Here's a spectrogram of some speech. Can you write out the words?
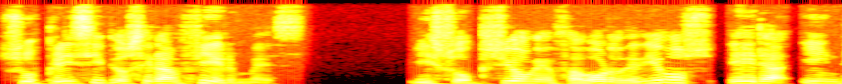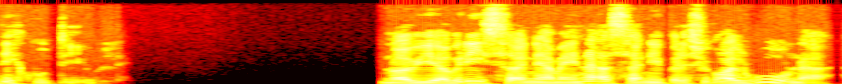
Sus principios eran firmes y su opción en favor de Dios era indiscutible. No había brisa ni amenaza ni presión alguna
